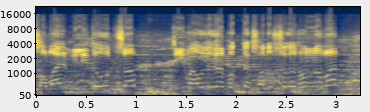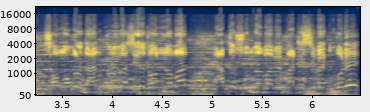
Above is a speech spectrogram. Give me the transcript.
সবাই মিলিত উৎসব। টিম হাউসের প্রত্যেক সদস্যকে ধন্যবাদ, সমগ্র দানকুনিবাসীকে ধন্যবাদ, এত সুন্দরভাবে পার্টিসিপেট করে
